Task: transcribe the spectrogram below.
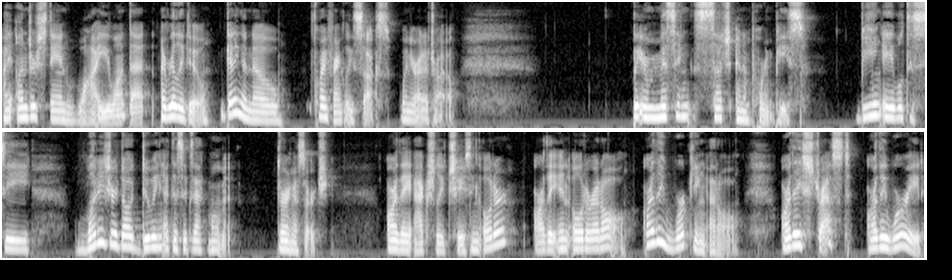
I understand why you want that. I really do. Getting a no, quite frankly, sucks when you're at a trial. But you're missing such an important piece. Being able to see what is your dog doing at this exact moment during a search? Are they actually chasing odor? Are they in odor at all? Are they working at all? Are they stressed? Are they worried?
